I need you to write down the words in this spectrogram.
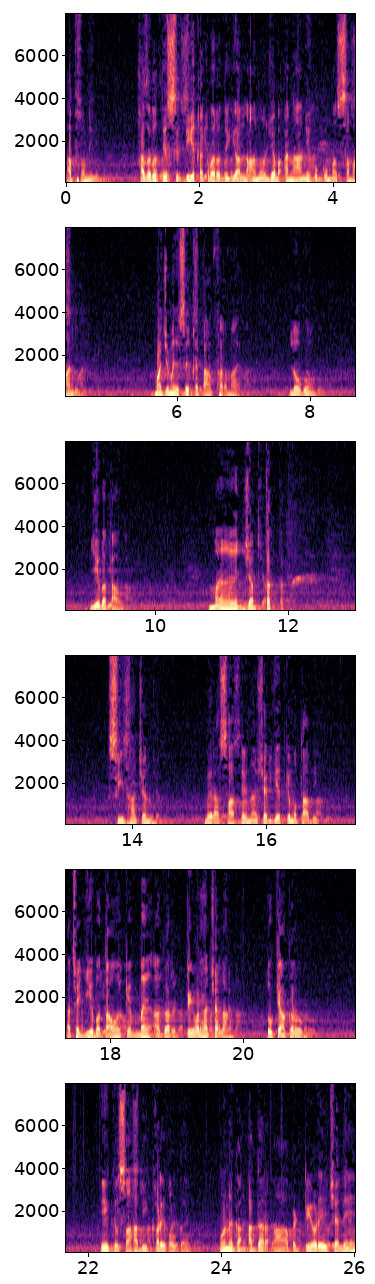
اب سنیے۔ حضرت صدیق اکبر رضی اللہ عنہ جب انان حکومت سنبھالی مجمع سے خطاب فرمایا لوگوں، یہ بتاؤ، میں جب تک سیدھا چلوں، میرا ساتھ دینا شریعت کے مطابق۔ اچھا یہ بتاؤ کہ میں اگر ٹیڑھا چلا تو کیا کرو؟ ایک صحابی کھڑے ہو گئے۔ انہوں نے کہا، اگر آپ ٹیڑے چلیں،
